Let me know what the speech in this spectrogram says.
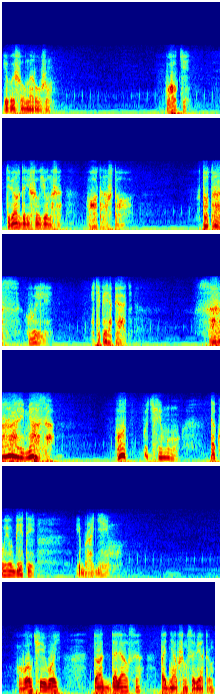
и вышел наружу. «Волки!» — твердо решил юноша. «Вот оно что! В тот раз выли, и теперь опять. Сожрали мясо! Вот Почему такой убитый Ибрагим? Волчий вой то отдалялся поднявшимся ветром,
